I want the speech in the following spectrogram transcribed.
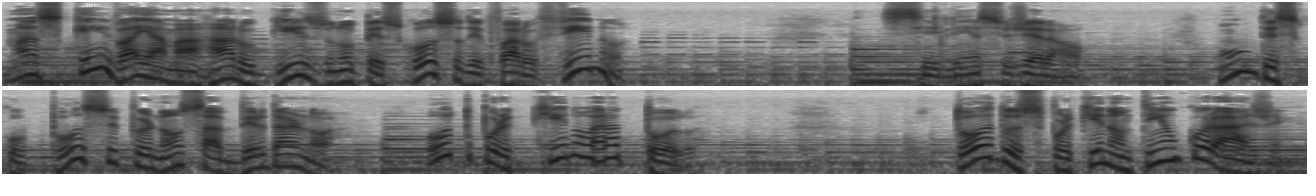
mas quem vai amarrar o guiso no pescoço de Farofino? Silêncio geral. Um desculpou-se por não saber dar nó, outro porque não era tolo. Todos porque não tinham coragem,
